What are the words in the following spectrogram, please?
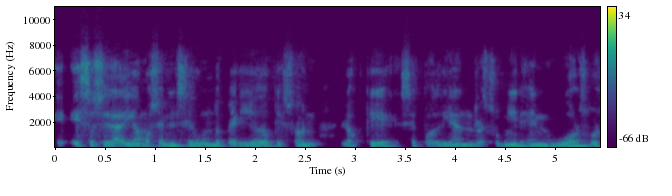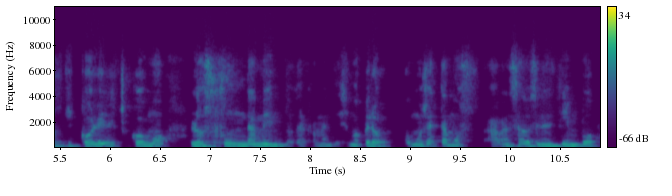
e, eso se da, digamos, en el segundo periodo, que son los que se podrían resumir en Wordsworth y Coleridge como los fundamentos del romanticismo. Pero como ya estamos avanzados en el tiempo,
